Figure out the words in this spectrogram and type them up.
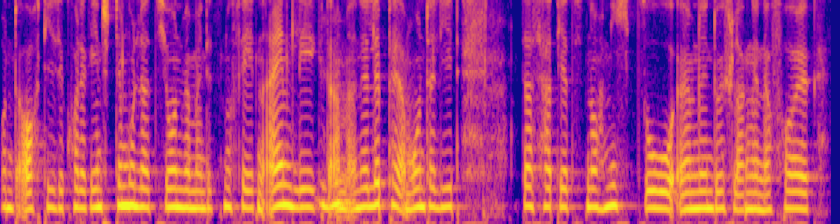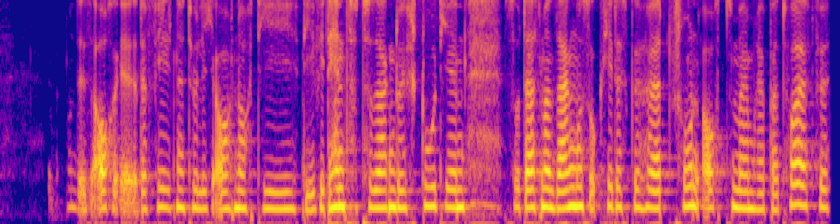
Und auch diese Kollagenstimulation, wenn man jetzt nur Fäden einlegt, mhm. an der Lippe, am Unterlid, das hat jetzt noch nicht so ähm, den durchschlagenden Erfolg. Und ist auch, äh, da fehlt natürlich auch noch die, die Evidenz sozusagen durch Studien, sodass man sagen muss, okay, das gehört schon auch zu meinem Repertoire. Für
